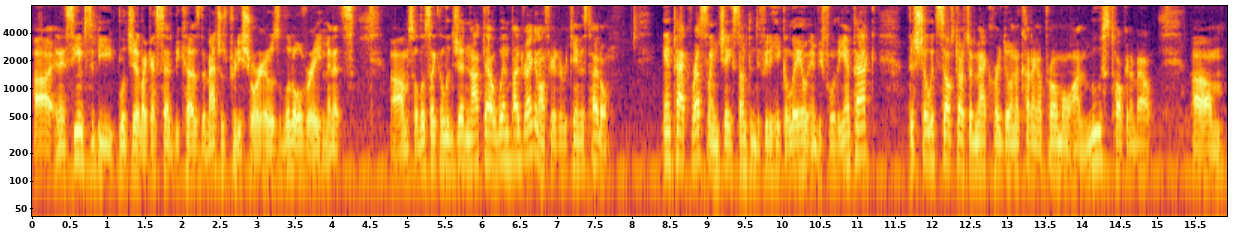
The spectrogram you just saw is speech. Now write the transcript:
Uh, and it seems to be legit, like I said, because the match was pretty short. It was a little over eight minutes. Um, so it looks like a legit knockout win by Dragunov here to retain his title. Impact Wrestling, Jake Stumpton defeated Hikuleo in Before the Impact. The show itself starts with Matt Cardona cutting a promo on Moose, talking about um,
